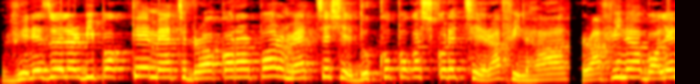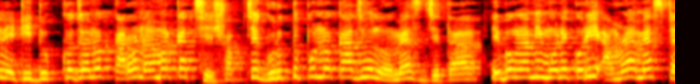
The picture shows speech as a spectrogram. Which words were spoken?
ভেনেজুয়েলার বিপক্ষে ম্যাচ ড্র করার পর ম্যাচ শেষে দুঃখ প্রকাশ করেছে রাফিনহা। রাফিনা বলেন, এটি দুঃখজনক কারণ আমার কাছে সবচেয়ে গুরুত্বপূর্ণ কাজ হলো ম্যাচ জেতা এবং আমি মনে করি আমরা ম্যাচটা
